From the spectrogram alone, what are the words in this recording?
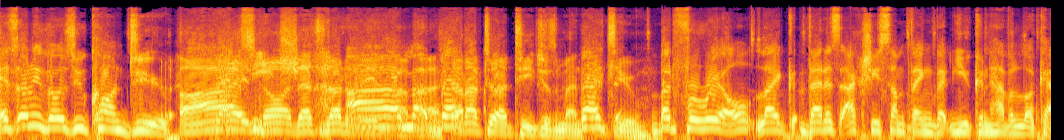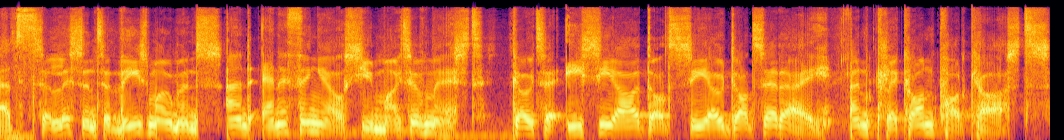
it's only those who can't do I that teach. no, that's not real. Um, Mama. but- Shout out to our teachers, man. But, Thank you. but for real, like that is actually something that you can have a look at. To listen to these moments and anything else you might have missed, go to ecr.co.za and click on podcasts.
